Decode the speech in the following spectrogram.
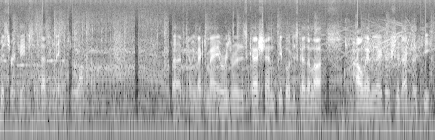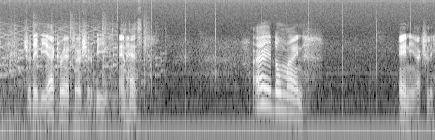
Mystery Cave, so that's the name of the lava level. But coming back to my original discussion, people discuss a lot how emulators should actually be. Should they be accurate or should it be enhanced? I don't mind any actually.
